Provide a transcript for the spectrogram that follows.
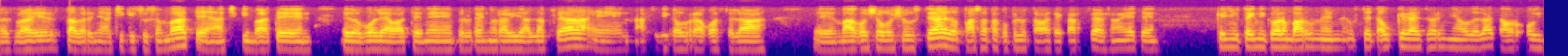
ez bai, ez da berdina atxiki zuzen bat, eh, atxikin baten edo bolea baten en, eh, pelotain norabide aldatzea, en, azitik aurra guazela, e, ba, goxo goxo ustea edo pasatako pelota bat ekartzea, esan egiten keinu tekniko horren barrunen uste aukera ezberdin hau dela eta hor oi,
